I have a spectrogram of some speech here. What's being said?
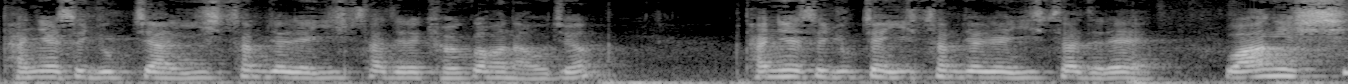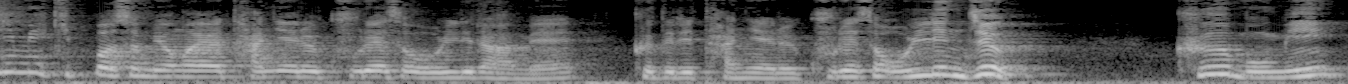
다니엘서 6장 23절에 24절에 결과가 나오죠. 다니엘서 6장 23절에 24절에 왕이 심히 기뻐서 명하여 다니엘을 굴에서 올리라 하매 그들이 다니엘을 굴에서 올린즉 그 몸이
